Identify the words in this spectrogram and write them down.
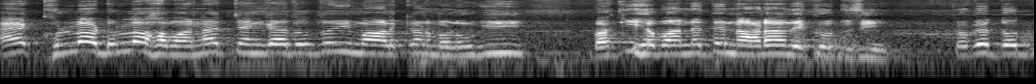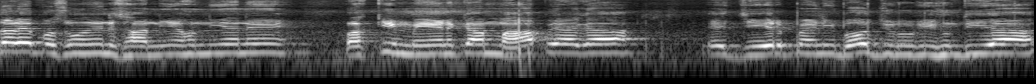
ਐ ਖੁੱਲਾ ਡੁੱਲਾ ਹਵਾਨਾ ਚੰਗਾ, ਦੁੱਧ ਦੀ ਮਾਲਕਣ ਬਣੂਗੀ। ਬਾਕੀ ਹਵਾਨੇ ਤੇ ਨਾੜਾਂ ਦੇਖੋ ਤੁਸੀਂ, ਕਿਉਂਕਿ ਦੁੱਧ ਵਾਲੇ ਪਸ਼ੂਆਂ ਦੀਆਂ ਨਿਸ਼ਾਨੀਆਂ ਹੁੰਦੀਆਂ ਨੇ। ਬਾਕੀ ਮੇਨ ਕੰਮ ਆ ਪਿਆਗਾ ਇਹ ਜੇਰ ਪੈਣੀ ਬਹੁਤ ਜ਼ਰੂਰੀ ਹੁੰਦੀ ਆ।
